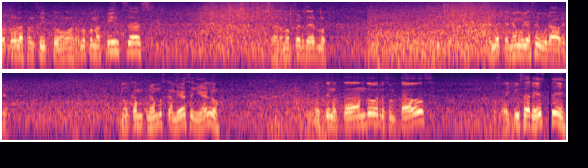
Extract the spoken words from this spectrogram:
Otro lazancito. Vamos a agarrarlo con las pinzas para no perderlo. Ahí lo tenemos ya asegurado, miren. No, no hemos cambiado de señuelo. Este nos está dando resultados, pues hay que usar este.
